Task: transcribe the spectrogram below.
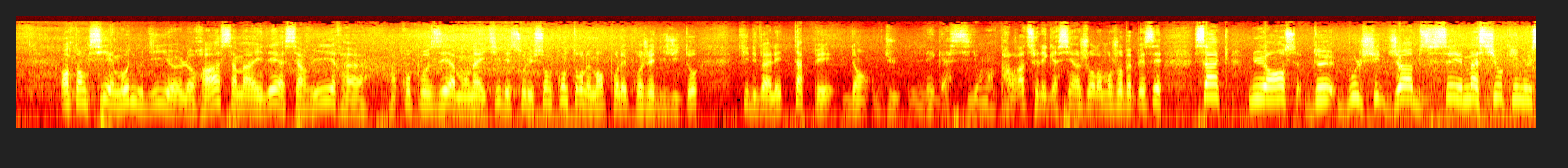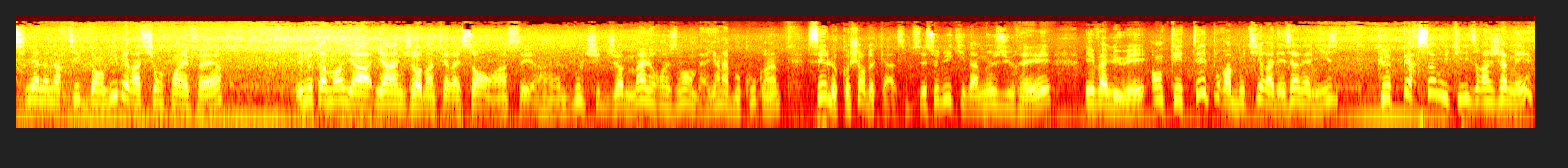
En tant que CMO, nous dit euh, Laura, ça m'a aidé à servir, euh, à proposer à mon IT des solutions de contournement pour les projets digitaux qui devaient aller taper dans du legacy. On en parlera de ce legacy un jour dans mon jour PPC. 5 nuances de bullshit jobs. C'est Massio qui nous signale un article dans libération.fr. Et notamment, il y, a, un job intéressant, hein, c'est un bullshit job, malheureusement, ben, il y en a beaucoup quand même, c'est le cocheur de cases. C'est celui qui va mesurer, évaluer, enquêter pour aboutir à des analyses que personne n'utilisera jamais.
